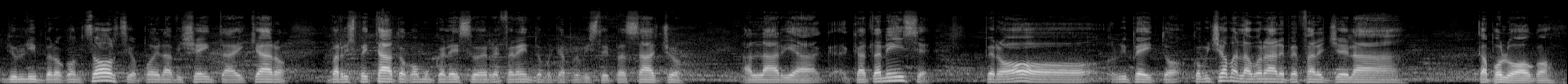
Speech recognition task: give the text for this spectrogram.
di un libero consorzio, poi la vicenda è chiaro va rispettato comunque l'esito del referendum che ha previsto il passaggio all'area catanese però ripeto cominciamo a lavorare per fare Gela capoluogo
